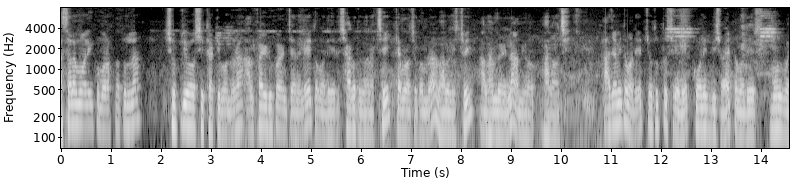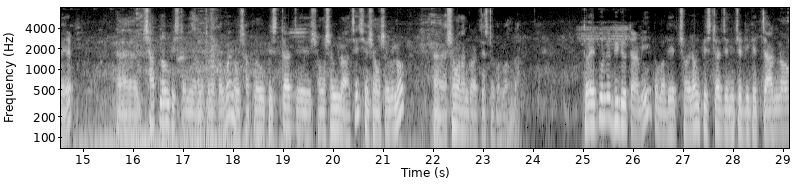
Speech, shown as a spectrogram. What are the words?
আসসালামু আলাইকুম রহমতুল্লাহ সুপ্রিয় শিক্ষার্থী বন্ধুরা, আলফা এডু পয়েন্ট চ্যানেলে তোমাদের স্বাগত জানাচ্ছি। কেমন আছো তোমরা? ভালো নিশ্চয়ই? আলহামদুলিল্লাহ, আমিও ভালো আছি। আজ আমি তোমাদের চতুর্থ শ্রেণির গণিত বিষয়ে তোমাদের মূল বইয়ের সাত নং পৃষ্ঠা নিয়ে আলোচনা করব এবং সাত নং পৃষ্ঠার যে সমস্যাগুলো আছে সেই সমস্যাগুলো সমাধান করার চেষ্টা করব আমরা। তো এর পূর্বের ভিডিওতে আমি তোমাদের ছয় নং পৃষ্ঠার যে নিচের দিকে চার নং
